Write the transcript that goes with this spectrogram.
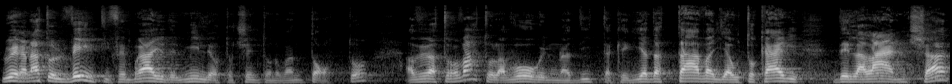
Lui era nato il 20 febbraio del 1898 aveva trovato lavoro in una ditta che riadattava gli autocari della Lancia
